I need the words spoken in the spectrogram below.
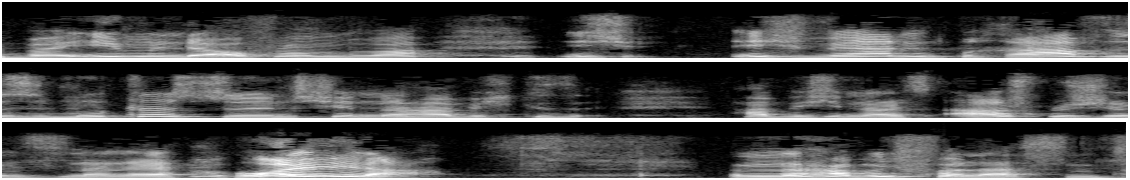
bei ihm in der Aufnahme war, ich, ich wäre ein braves Muttersöhnchen. Dann habe ich, ges- hab ich ihn als Arsch beschimpft und dann er, Holla! Und dann habe ich verlassen.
